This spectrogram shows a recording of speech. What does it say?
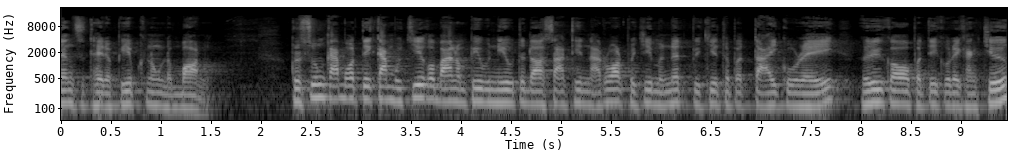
និងស្ថិរភាពក្នុងតំបន់។ ក្រសួងការបរទេសកម្ពុជាក៏បានអំពាវនាវទៅដល់សាធារណរដ្ឋប្រជាមានិតប្រជាធិបតេយ្យកូរ៉េឬក៏ប្រទេសកូរ៉េខាងជើង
